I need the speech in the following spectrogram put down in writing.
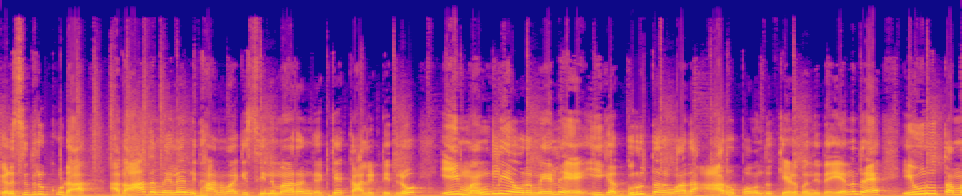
ಗಳಿಸಿದ್ರು ಕೂಡ ಅದಾದ ಮೇಲೆ ನಿಧಾನವಾಗಿ ಸಿನಿಮಾ ರಂಗಕ್ಕೆ ಕಾಲಿಟ್ಟಿದ್ರು. ಈ ಮಂಗ್ಲಿ ಅವರ ಮೇಲೆ ಈಗ ಗುರುತರವಾದ ಆರೋಪವೊಂದು ಕೇಳಿಬಂದಿದೆ ಏನಂದ್ರೆ ಇವರು ತಮ್ಮ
